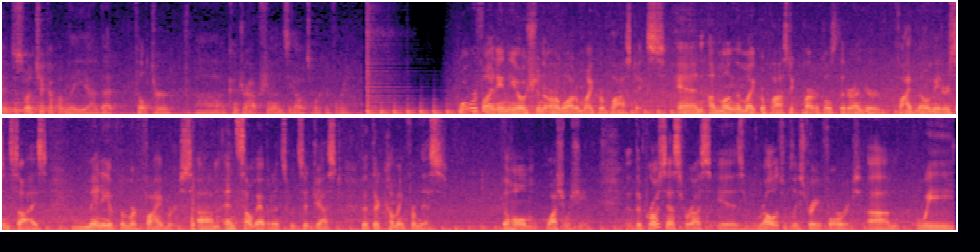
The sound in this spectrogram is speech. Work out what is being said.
I just want to check up on the uh, that filter uh, contraption and see how it's working for you. What we're finding in the ocean are a lot of microplastics, and among the microplastic particles that are under five millimeters in size, many of them are fibers, um, and some evidence would suggest that they're coming from this, the home washing machine. The process for us is relatively straightforward. Um, we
